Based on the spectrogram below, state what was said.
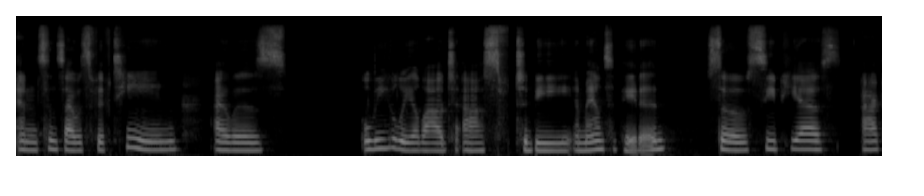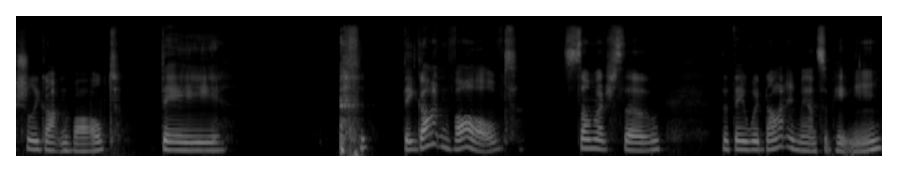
And since I was 15, I was legally allowed to ask to be emancipated. So CPS actually got involved. They they got involved so much so that they would not emancipate me,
